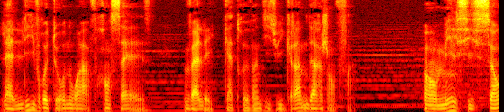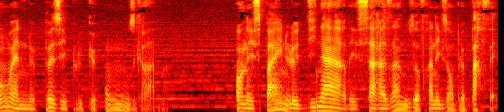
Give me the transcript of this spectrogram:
la livre tournois française valait 98 grammes d'argent fin. En 1600, elle ne pesait plus que 11 grammes. En Espagne, le dinar des Sarrasins nous offre un exemple parfait.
